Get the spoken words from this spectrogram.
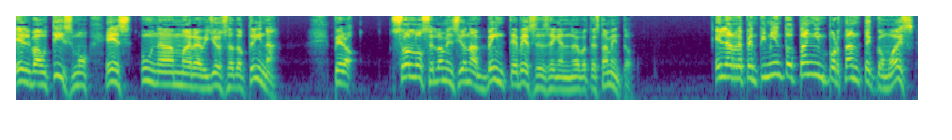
El bautismo es una maravillosa doctrina, pero solo se lo menciona veinte veces en el Nuevo Testamento. El arrepentimiento tan importante como es,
